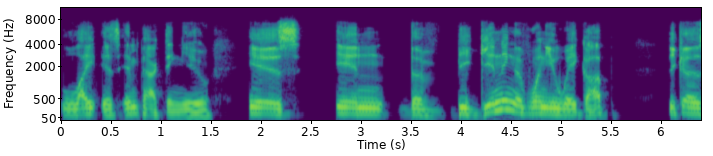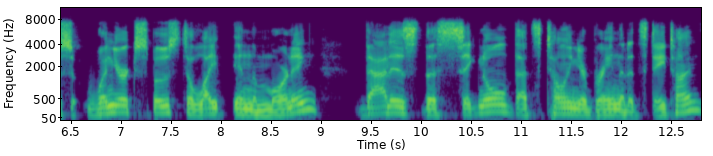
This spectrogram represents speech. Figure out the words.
light is impacting you is in the beginning of when you wake up because when you're exposed to light in the morning that is the signal that's telling your brain that it's daytime.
